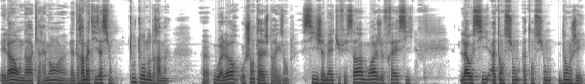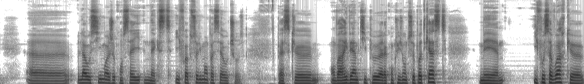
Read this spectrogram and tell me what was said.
Et là, on a carrément euh, la dramatisation. Tout tourne au drame. ou alors au chantage, par exemple. Si jamais tu fais ça, moi, je ferai si. Là aussi, attention, attention, danger. Euh, là aussi, moi, je conseille Next. Il faut absolument passer à autre chose. Parce que on va arriver un petit peu à la conclusion de ce podcast, mais euh, il faut savoir que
